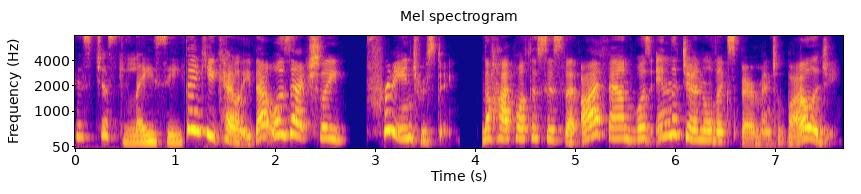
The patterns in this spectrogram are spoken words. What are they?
is just lazy. Thank you, Kelly. That was actually pretty interesting. The hypothesis that I found was in the Journal of Experimental Biology.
